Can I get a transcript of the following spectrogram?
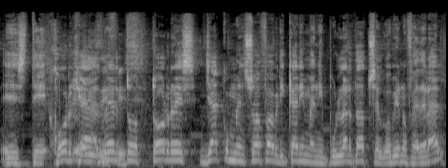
Este, Jorge Alberto difícil. Torres ya comenzó a fabricar y manipular datos el gobierno federal.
